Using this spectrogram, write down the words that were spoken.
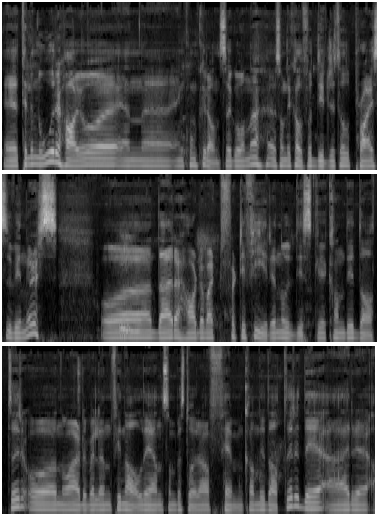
eh, Telenor har jo en, eh, en konkurransegående eh, som de kaller for Digital Prize Winners. Og der har det vært 44 nordiske kandidater, og nå er det vel en finale igjen som består av fem kandidater. Det er eh,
